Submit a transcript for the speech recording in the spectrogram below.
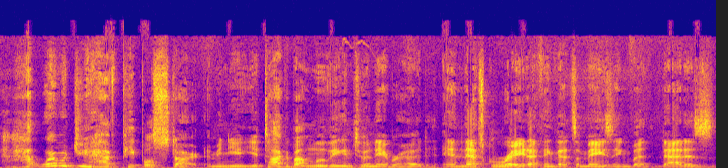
how, where would you have people start? I mean, you, you talk about moving into a neighborhood, and that's great. I think that's amazing, but that is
